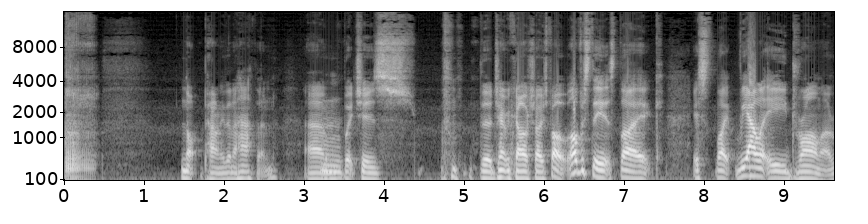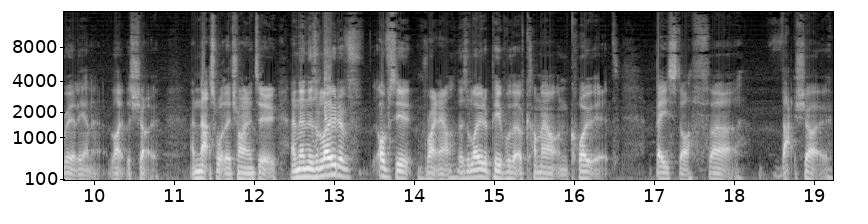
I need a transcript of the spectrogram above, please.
pfft, not apparently going to happen. Um, Which is the Jeremy Kyle show's fault. Obviously, it's like it's like reality drama, really, isn't it? Like the show, and that's what they're trying to do. And then there's a load of obviously right now there's a load of people that have come out and quoted based off uh, that show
